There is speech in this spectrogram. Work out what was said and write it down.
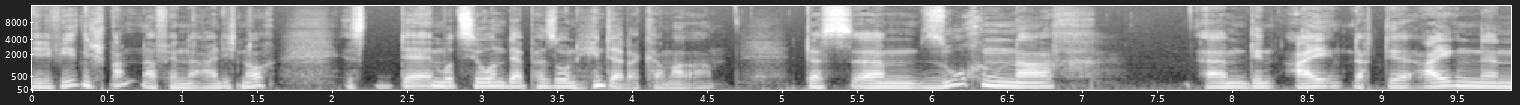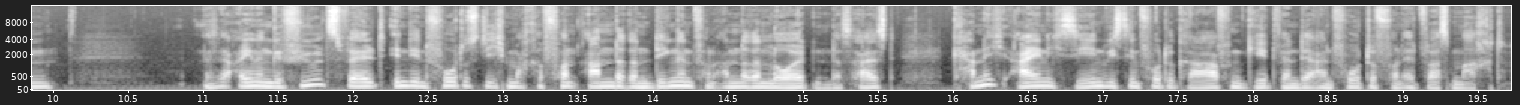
ich wesentlich spannender finde eigentlich noch, ist der Emotion der Person hinter der Kamera das ähm, Suchen nach, ähm, den, nach der eigenen, der eigenen Gefühlswelt in den Fotos, die ich mache von anderen Dingen, von anderen Leuten. Das heißt, kann ich eigentlich sehen, wie es dem Fotografen geht, wenn der ein Foto von etwas macht?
